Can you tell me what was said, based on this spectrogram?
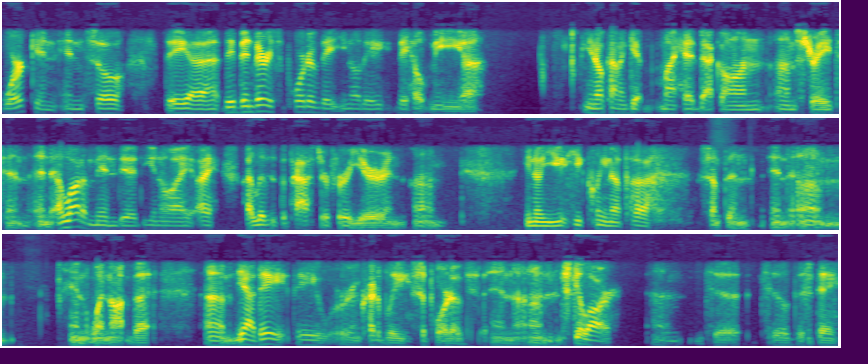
work. And and so they uh they've been very supportive. They you know they they helped me uh you know kind of get my head back on um straight. And and a lot of men did. You know i i i lived with the pastor for a year and um you know you you clean up uh something and um and whatnot. But um yeah, they they were incredibly supportive and um still are um to till this day.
